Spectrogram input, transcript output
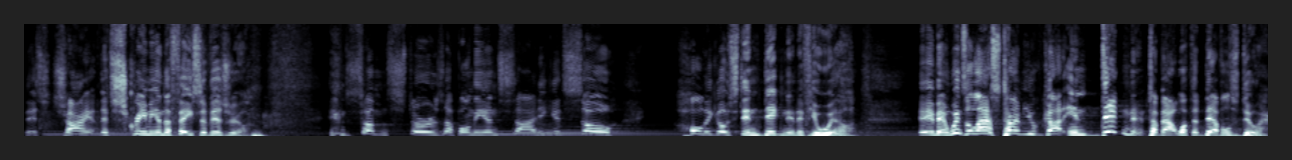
this giant that's screaming in the face of Israel, and something stirs up on the inside. He gets so Holy Ghost indignant, if you will. Amen. When's the last time you got indignant about what the devil's doing?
